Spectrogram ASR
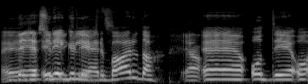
er regulerbar, da. ja. Uh, og det å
